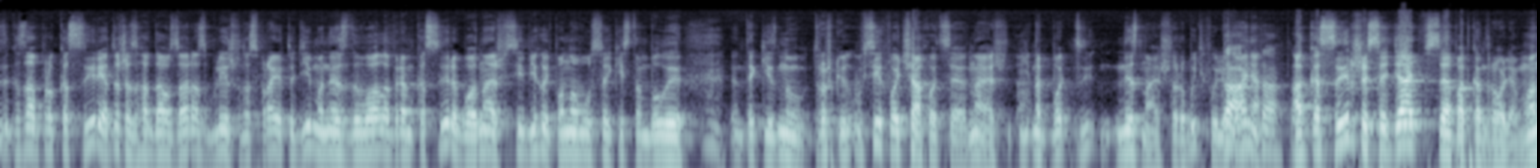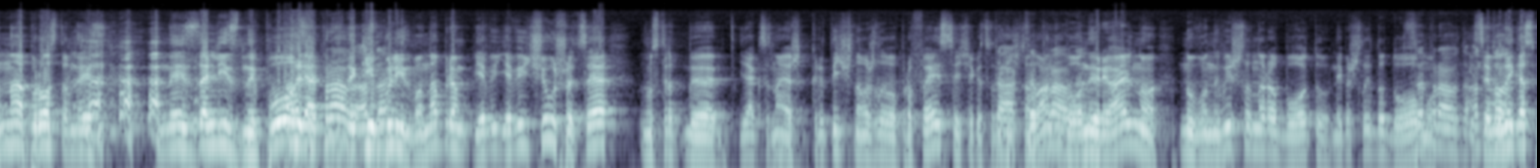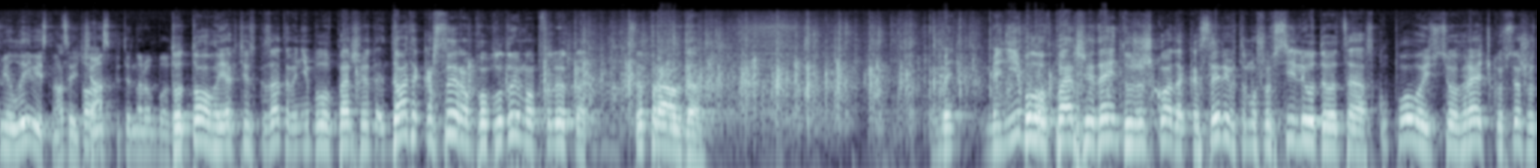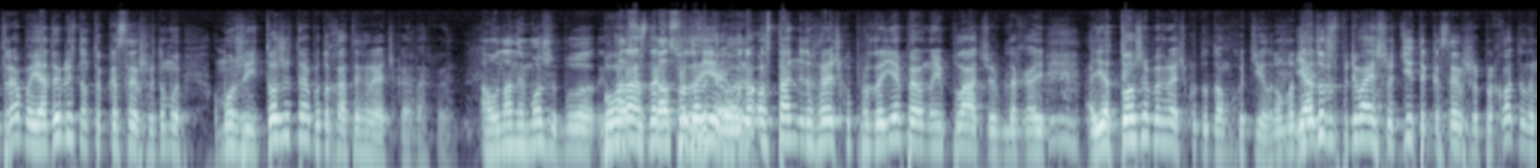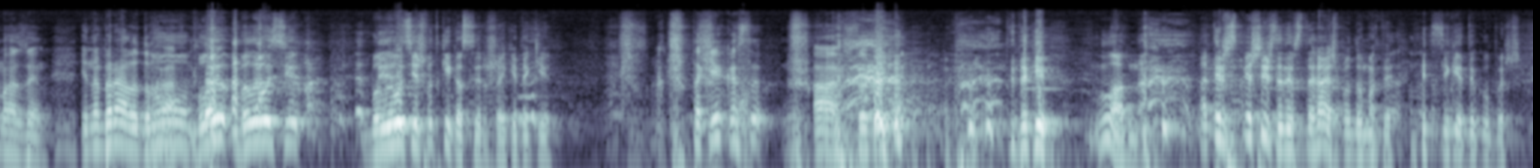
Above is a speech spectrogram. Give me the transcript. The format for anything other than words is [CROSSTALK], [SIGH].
Ти казав про касири, я теж згадав зараз, блін, що насправді тоді мене здивували прям касири, бо знаєш, всі бігають по новусу, якісь там були такі, ну, трошки у всіх в очах оце, знаєш, і на- бо ти не знаєш, що робить хвилювання, Так, так, а касирші сидять все під контролем. Вона просто в неї, [LAUGHS] в неї залізний погляд, правда, такий, а блін, вона прям, я, ві- я відчув, що це, ну, стра- е, як це, знаєш, критично важлива професія, чи Так, це талант, бо вони реально, ну, вони вийшли на роботу, не пішли додому. Це правда. І це Антон, велика сміливість на цей Антон, час піти на роботу. До того, я хотів сказати, мені було день. Давайте касирам поаплодуємо абсолютно. Це правда. Мені було в перший день дуже шкода касирів, тому що всі люди оце скуповують всю гречку, все, що треба. Я дивлюсь на ту касиршу і думаю, а може їй теж треба до хати гречка? Нахуй. А вона не може, бо, Бо вона знак продає, закриває. вона останню гречку продає, певно, і плаче, бляха. А я теж би гречку додому хотіла. Ну, вони- Я дуже сподіваюся, що діти касирші приходили в магазин і набирали до Ну, хати. були, були оці, були оці швидкі касирші, які такі. Такі касир. А, собі. [LAUGHS] Ти такий, ну ладно. А ти ж спішиш, ти не встигаєш подумати, скільки ти купиш.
